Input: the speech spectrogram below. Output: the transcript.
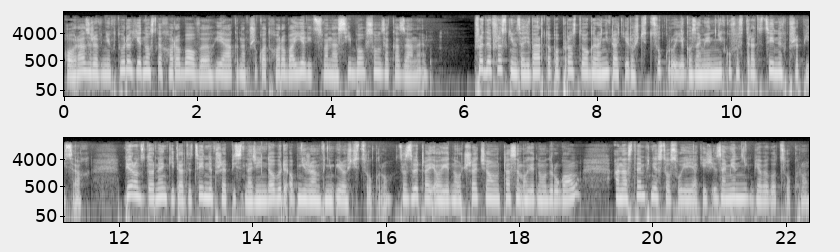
oraz że w niektórych jednostkach chorobowych, jak na przykład choroba jelit zwana SIBO, są zakazane. Przede wszystkim zaś warto po prostu ograniczać ilość cukru i jego zamienników w tradycyjnych przepisach. Biorąc do ręki tradycyjny przepis na dzień dobry, obniżam w nim ilość cukru, zazwyczaj o jedną trzecią, czasem o jedną drugą, a następnie stosuję jakiś zamiennik białego cukru.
